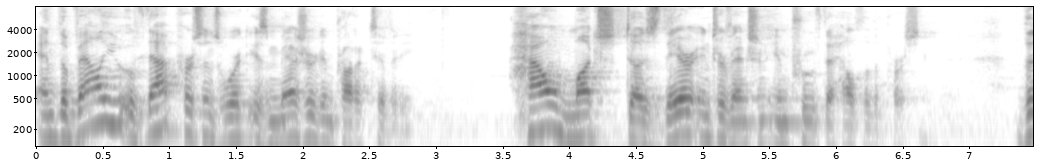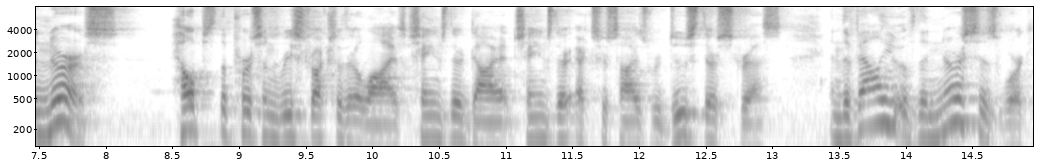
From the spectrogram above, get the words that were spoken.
and the value of that person's work is measured in productivity. How much does their intervention improve the health of the person? The nurse helps the person restructure their lives, change their diet, change their exercise, reduce their stress. And the value of the nurse's work,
